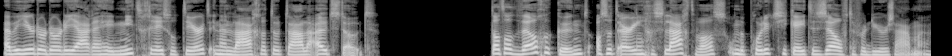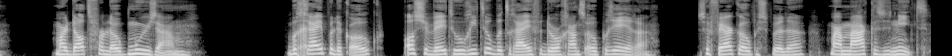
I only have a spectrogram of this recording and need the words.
hebben hierdoor door de jaren heen niet geresulteerd in een lagere totale uitstoot. Dat had wel gekund als het erin geslaagd was om de productieketen zelf te verduurzamen. Maar dat verloopt moeizaam. Begrijpelijk ook als je weet hoe retailbedrijven doorgaans opereren. Ze verkopen spullen, maar maken ze niet.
